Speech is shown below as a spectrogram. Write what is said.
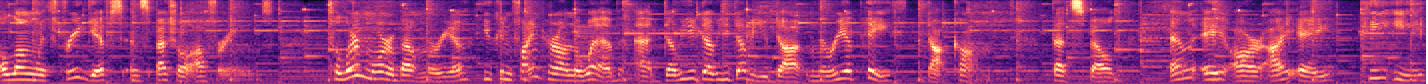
along with free gifts and special offerings. To learn more about Maria, you can find her on the web at www.mariapeth.com. That's spelled M A R I A P E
